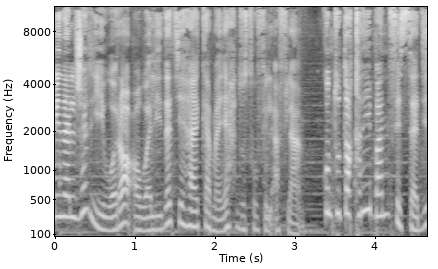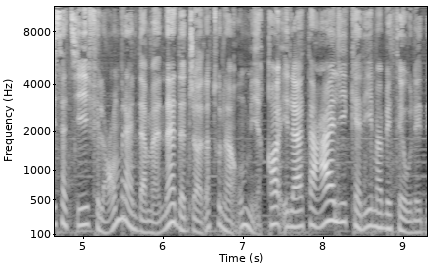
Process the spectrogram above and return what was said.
من الجري وراء والدتها كما يحدث في الأفلام. كنت تقريبا في السادسة في العمر عندما نادت جارتنا أمي قائلة تعالي كريمة بتولد.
